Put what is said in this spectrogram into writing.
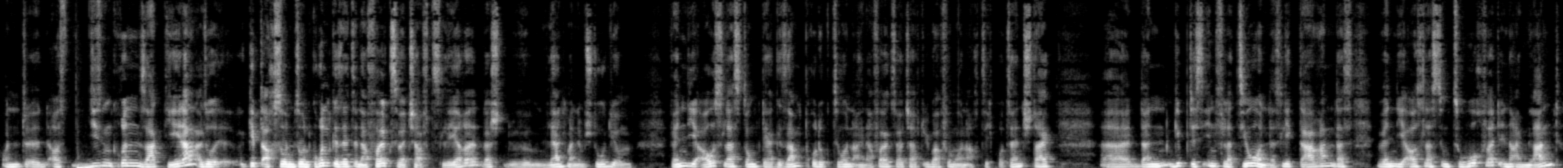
Und äh, aus diesen Gründen sagt jeder, also äh, gibt auch so ein, so ein Grundgesetz in der Volkswirtschaftslehre, das äh, lernt man im Studium. Wenn die Auslastung der Gesamtproduktion einer Volkswirtschaft über 85 Prozent steigt, äh, dann gibt es Inflation. Das liegt daran, dass wenn die Auslastung zu hoch wird in einem Land,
